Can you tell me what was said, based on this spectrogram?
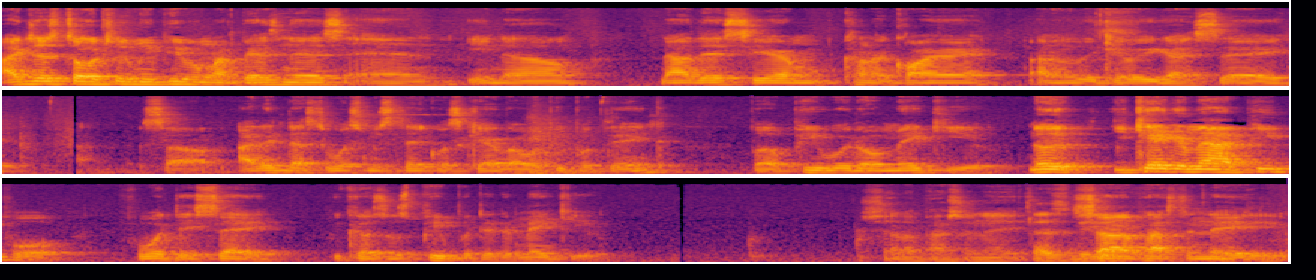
I just told too many people my business, and you know, now this year I'm kind of quiet. I don't really care what you guys say. So I think that's the worst mistake was care about what people think, but people don't make you. No, you can't get mad at people for what they say because those people didn't make you. Shout out Pastor Nate. That's deep. Shout out Pastor Nate.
